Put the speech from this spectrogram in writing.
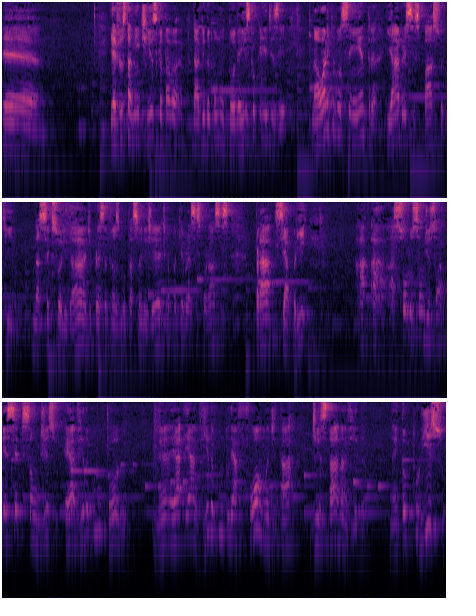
É... E é justamente isso que eu tava da vida como um todo. É isso que eu queria dizer. Na hora que você entra e abre esse espaço aqui na sexualidade, para essa transmutação energética, para quebrar essas coraças, para se abrir, a, a, a, solução disso, a percepção disso é a vida como um todo. Né? É, a, é a vida como um todo, é a forma de estar, de estar na vida. Né? Então, por isso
